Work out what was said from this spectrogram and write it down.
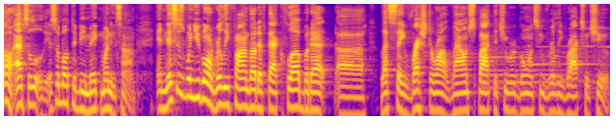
Oh, absolutely. It's about to be make money time. And this is when you're going to really find out if that club or that, uh, let's say, restaurant lounge spot that you were going to really rocks with you.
